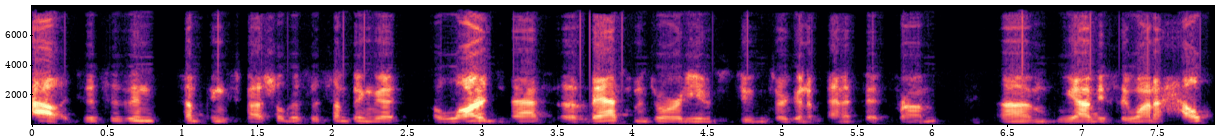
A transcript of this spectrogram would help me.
college. This isn't something special. This is something that a large, vast, a vast majority of students are going to benefit from. Um, we obviously want to help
